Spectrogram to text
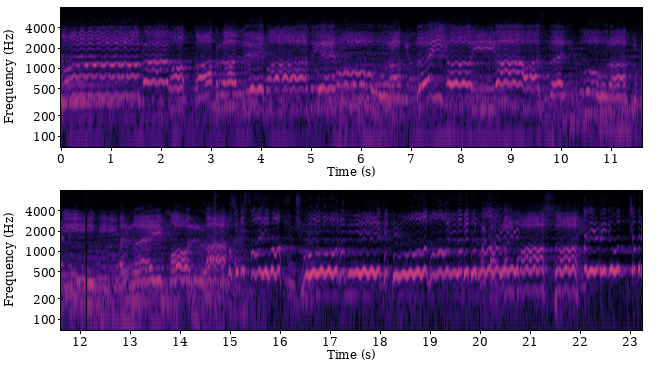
tua carotta tra le basi e per lei morra. Ma se ti salvo, giurami che più non la vedrai. Ma non posso. All'irrinuncia per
